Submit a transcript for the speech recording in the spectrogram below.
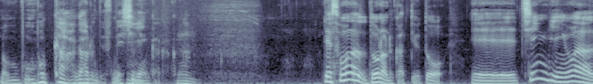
の物価上がるんですね資源価格が。うん。でそうなるとどうなるかっていうと、えー賃金は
